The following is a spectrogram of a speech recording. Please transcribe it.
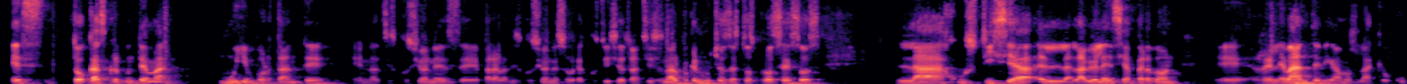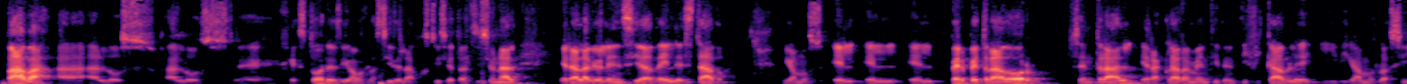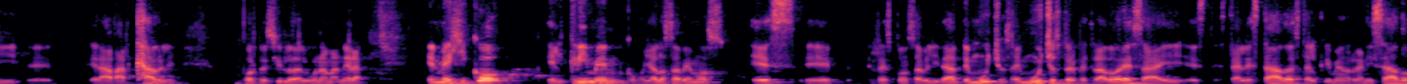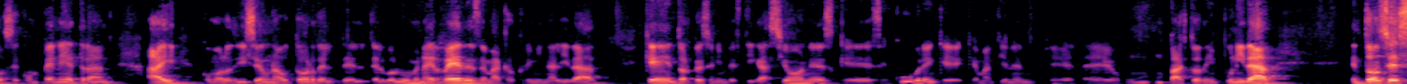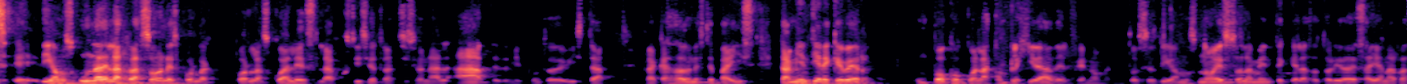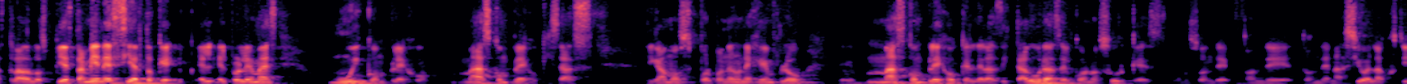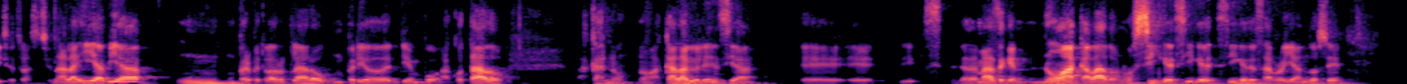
es, tocas creo que un tema muy importante en las discusiones, para las discusiones sobre justicia transicional, porque en muchos de estos procesos la justicia, la violencia, perdón, eh, relevante, digamos, la que ocupaba a, los, eh, gestores, digámoslo así, de la justicia transicional, era la violencia del Estado. Digamos, el, perpetrador central era claramente identificable y, digámoslo así, eh, era abarcable por decirlo de alguna manera. En México, el crimen, como ya lo sabemos, es responsabilidad de muchos. Hay muchos perpetradores, hay, está el Estado, está el crimen organizado, se compenetran, hay, como lo dice un autor del, volumen, hay redes de macrocriminalidad que entorpecen investigaciones, que se encubren, que, mantienen eh, eh, un, pacto de impunidad. Entonces, digamos, una de las razones por la por las cuales la justicia transicional ha, desde mi punto de vista, fracasado en este país, también tiene que ver un poco con la complejidad del fenómeno. Entonces, digamos, no es solamente que las autoridades hayan arrastrado los pies, también es cierto que el, problema es muy complejo, más complejo quizás, digamos, por poner un ejemplo, eh, más complejo que el de las dictaduras del Cono Sur, que es donde, donde, donde nació la justicia transicional. Ahí había un, perpetrador claro, un periodo de tiempo acotado. Acá no, ¿no? Acá la violencia, eh, eh, además de que no ha acabado, ¿no? Sigue, sigue, sigue desarrollándose.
